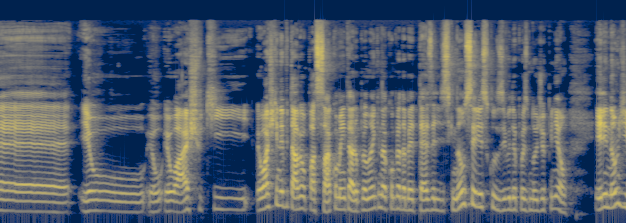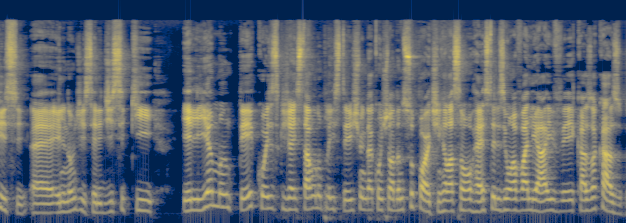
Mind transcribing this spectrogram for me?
É, eu, eu, eu acho que. Eu acho que é inevitável passar comentário. O problema é que na compra da Bethesda ele disse que não seria exclusivo e depois mudou de opinião. Ele não disse. É, ele não disse. Ele disse que ele ia manter coisas que já estavam no PlayStation e ainda continuar dando suporte. Em relação ao resto, eles iam avaliar e ver caso a caso.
